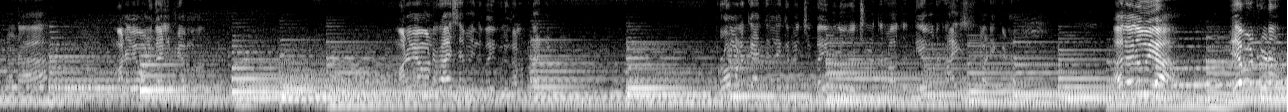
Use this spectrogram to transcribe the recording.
అన్నాడా? మనం ఏమైనా కలిపామా? మనం ఏమైనా రాసామైంది బైబిల్ కలపడానికి? రోమన్ క్యాథలిక్ దగ్గర నుంచి బైబిల్ వచ్చిన తర్వాత దేవుడు రాయిస్తున్నాడు ఇక్కడ. హల్లెలూయా. ఏమంటాడు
